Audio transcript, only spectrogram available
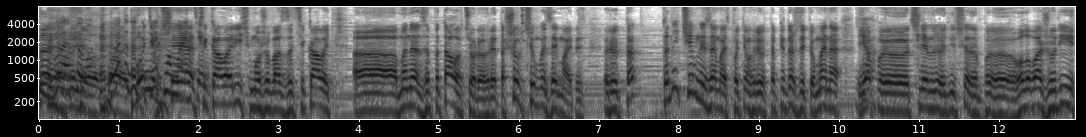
Весело. Давайте до Потім ще моментів. цікава річ, може вас зацікавить. Е, мене запитала вчора, говорить, а що чим ви займаєтесь? Говорю, та. Та нічим не займаюсь. Потім говорю, та підождіть, у мене я б, е, член, е, не член, е, голова журі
